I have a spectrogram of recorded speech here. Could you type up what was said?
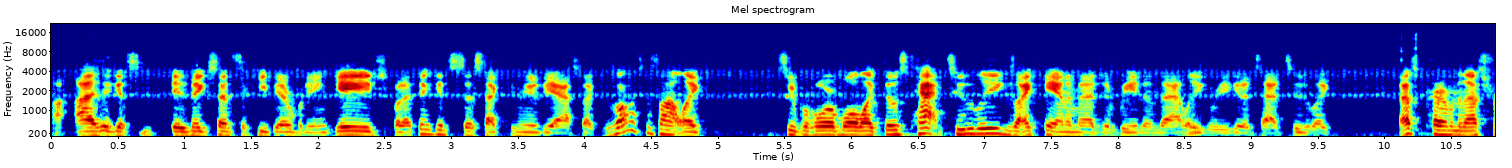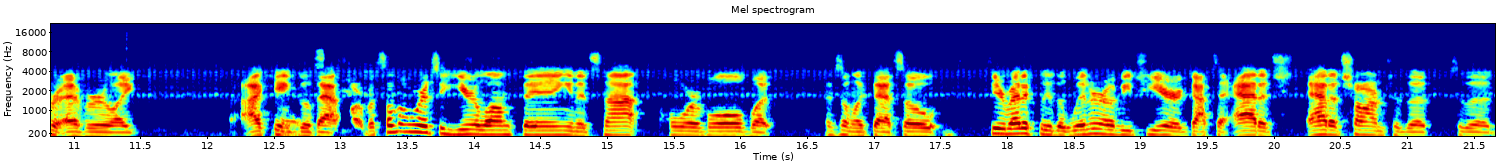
I- I think it's it makes sense to keep everybody engaged, but I think it's just that community aspect. As long as it's not like super horrible, like those tattoo leagues, I can't imagine being in that league where you get a tattoo. Like that's permanent, that's forever. Like I can't go that far. But something where it's a year long thing and it's not horrible, but and something like that. So theoretically, the winner of each year got to add a add a charm to the to the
